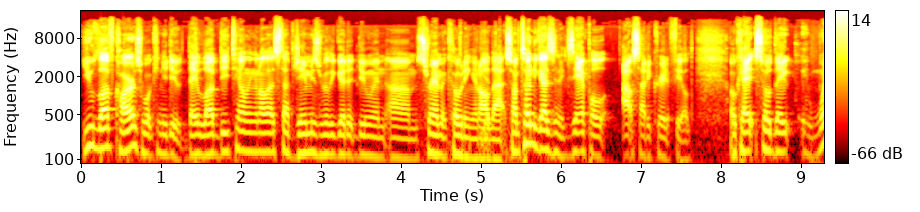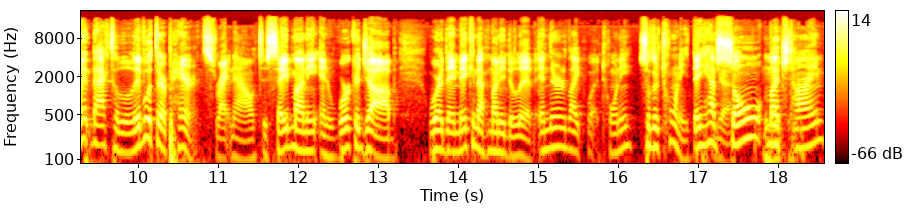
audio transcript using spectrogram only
you love cars. What can you do? They love detailing and all that stuff. Jamie's really good at doing um, ceramic coating and all that. So I'm telling you guys an example outside of creative field. Okay, so they went back to live with their parents right now to save money and work a job where they make enough money to live. And they're like what 20? So they're 20. They have Yeah. so much time.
